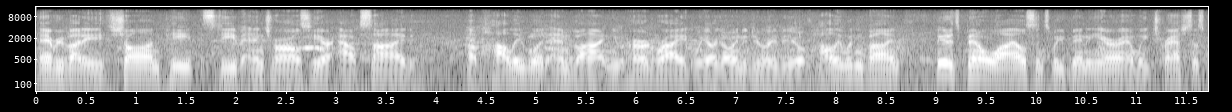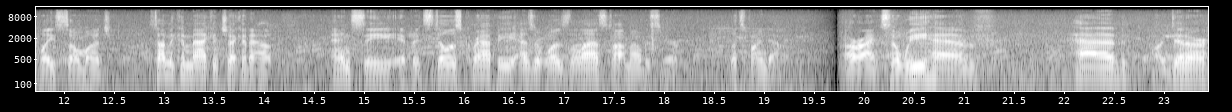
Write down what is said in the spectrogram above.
Hey everybody, Sean, Pete, Steve, and Charles here outside of Hollywood and Vine. You heard right, we are going to do a review of Hollywood and Vine. Figured it's been a while since we've been here and we trashed this place so much. It's time to come back and check it out and see if it's still as crappy as it was the last time I was here. Let's find out. All right, so we have had our dinner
